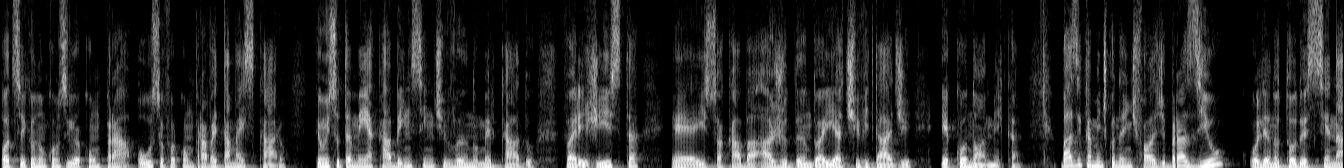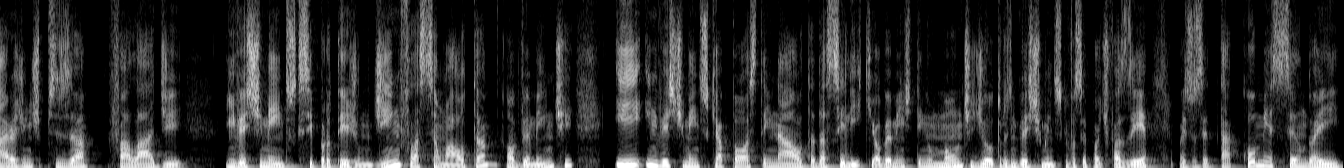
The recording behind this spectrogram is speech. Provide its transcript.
pode ser que eu não consiga comprar, ou se eu for comprar, vai estar tá mais caro. Então, isso também acaba incentivando o mercado varejista, é, isso acaba ajudando aí a atividade econômica. Basicamente, quando a gente fala de Brasil, olhando todo esse cenário, a gente precisa falar de investimentos que se protejam de inflação alta, obviamente, e investimentos que apostem na alta da Selic. Obviamente tem um monte de outros investimentos que você pode fazer, mas se você está começando aí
